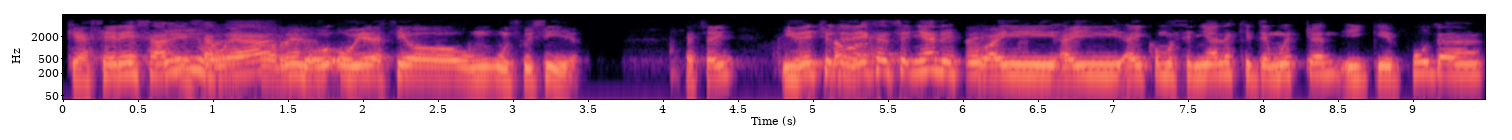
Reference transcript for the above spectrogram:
que hacer esa, Sí, esa weá hu- hubiera sido un, un suicidio. ¿Cachai? Y de hecho No, te dejan señales, pero- pues hay, hay, hay como señales que te muestran y que puta.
